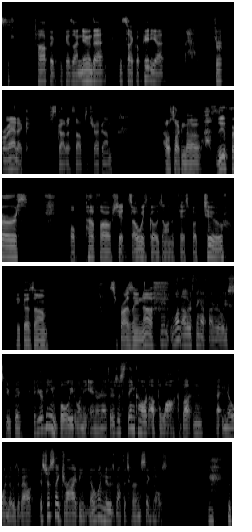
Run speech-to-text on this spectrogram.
topic because I knew that encyclopedia dramatic just got us off the track. Um, I was talking about zoo first. Well, pedophile shit always goes on on Facebook too, because um, surprisingly enough, mean, one other thing I find really stupid: if you're being bullied on the internet, there's this thing called a block button that no one knows about. It's just like driving; no one knows about the turn signals.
